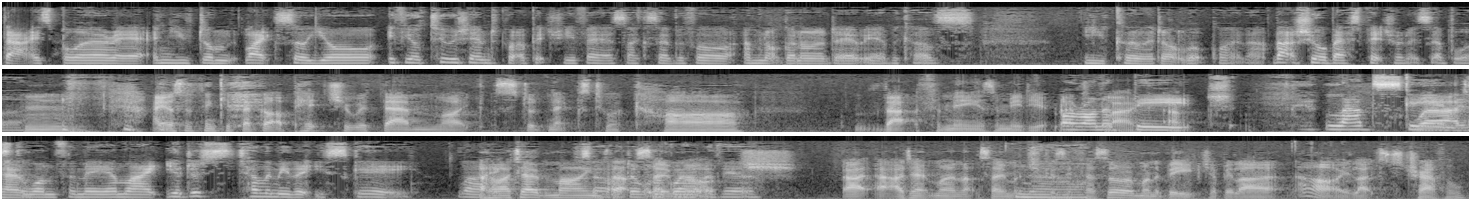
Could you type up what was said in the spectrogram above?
That is blurry, and you've done like so. You're if you're too ashamed to put a picture of your face, like I said before, I'm not going on a date with you because you clearly don't look like that. That's your best picture, and it's a blur. Mm. I also think if they've got a picture with them like stood next to a car, that for me is immediate red or on flag. a Uh, beach, lad skiing Well, is the one for me. I'm like, you're just telling me that you ski. Like, oh, I don't mind so I that don't so wanna go out with you. much. I, I don't mind that so much because No. if I saw him on a beach, I'd be like, oh, he likes to travel.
